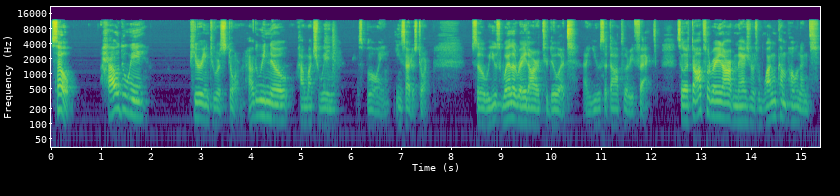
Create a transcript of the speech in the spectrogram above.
So, how do we peer into a storm? How do we know how much wind is blowing inside a storm? So we use weather radar to do it and use the Doppler effect. So a Doppler radar measures one component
